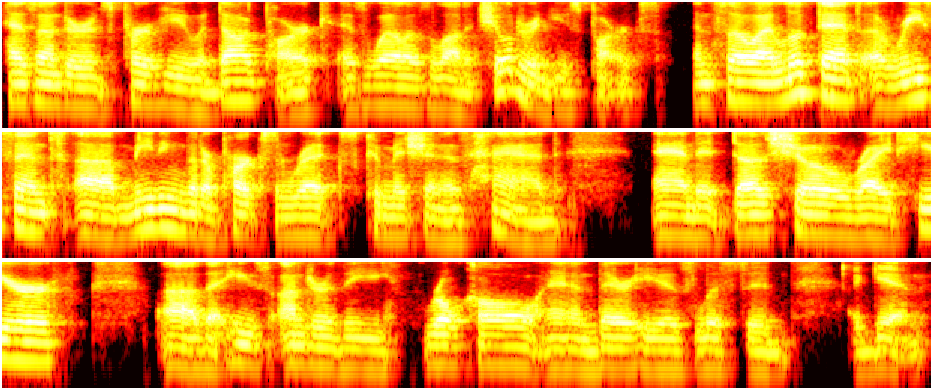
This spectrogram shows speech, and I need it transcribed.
has under its purview a dog park as well as a lot of children use parks. And so I looked at a recent uh, meeting that our Parks and Recs Commission has had, and it does show right here uh, that he's under the roll call, and there he is listed again.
